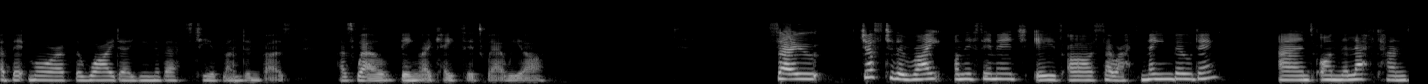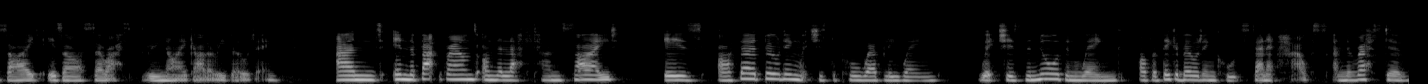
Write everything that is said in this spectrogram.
a bit more of the wider University of London buzz as well, being located where we are. So just to the right on this image is our SOAS main building and on the left hand side is our SOAS Brunei Gallery building. And in the background on the left hand side is our third building, which is the Paul Webley wing, which is the northern wing of a bigger building called Senate House. And the rest of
